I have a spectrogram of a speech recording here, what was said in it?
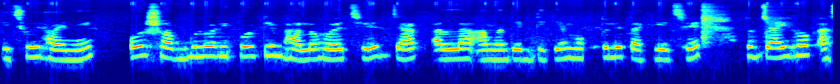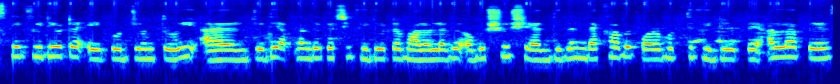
কিছুই হয়নি। ওর সবগুলো রিপোর্টই ভালো হয়েছে, যাক আল্লাহ আমাদের দিকে মুখ তুলে তাকিয়েছে। তো যাই হোক, আজকের ভিডিওটা এই পর্যন্তই। আর যদি আপনাদের কাছে ভিডিওটা ভালো লাগে, অবশ্যই শেয়ার দিবেন। দেখা হবে পরবর্তী ভিডিওতে। আল্লাহ হাফেজ।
